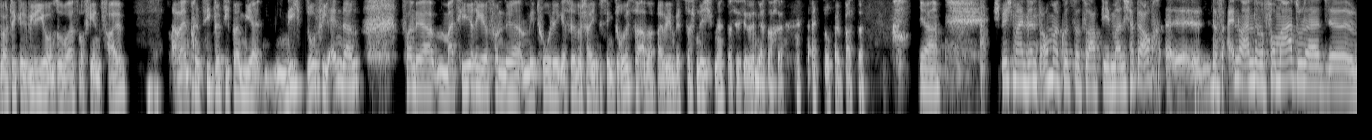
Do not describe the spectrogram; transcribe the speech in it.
Vertical Video und sowas auf jeden Fall. Aber im Prinzip wird sich bei mir nicht so viel ändern von der Materie, von der Methodik. Es wird wahrscheinlich ein bisschen größer, aber bei wem wird's das nicht? Ne? Das ist ja Sinn der Sache. Insofern passt das. Ja, ich möchte meinen Senf auch mal kurz dazu abgeben. Also ich habe ja auch äh, das ein oder andere Format oder äh,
